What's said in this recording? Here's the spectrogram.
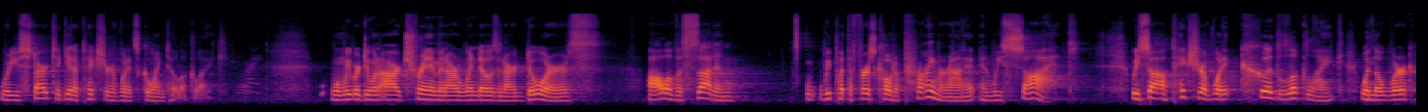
where you start to get a picture of what it's going to look like when we were doing our trim and our windows and our doors, all of a sudden, we put the first coat of primer on it and we saw it. We saw a picture of what it could look like when the work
